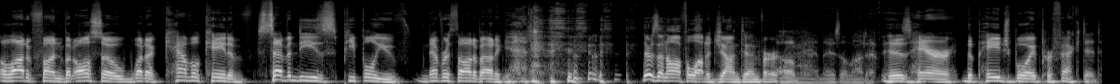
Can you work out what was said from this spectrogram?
a lot of fun, but also what a cavalcade of 70s people you've never thought about again. There's an awful lot of John Denver. oh man, there's a lot of his hair, the page boy perfected.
